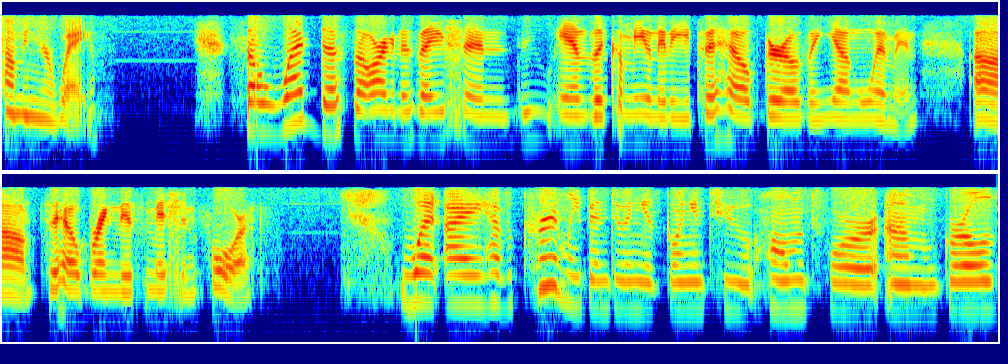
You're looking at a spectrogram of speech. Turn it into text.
come in your way. So, what does the organization do in the community to help girls and young women um, to help bring this mission forth? what I have currently been doing is going into homes for um, girls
